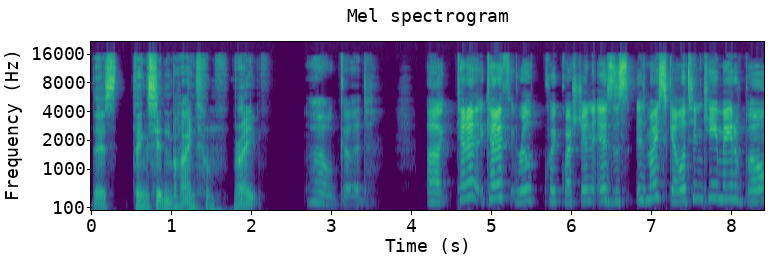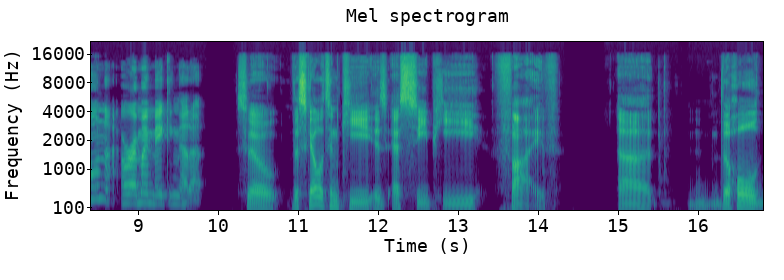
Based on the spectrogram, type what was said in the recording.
there's things hidden behind them, right? Oh, good. Uh, Kenneth, Kenneth, real quick question: Is this is my skeleton key made of bone, or am I making that up? So the skeleton key is SCP 5. Uh, the whole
